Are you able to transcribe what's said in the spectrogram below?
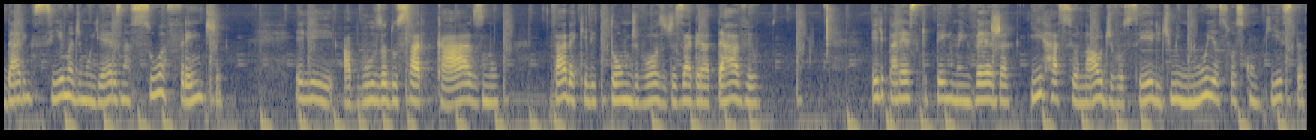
dar em cima de mulheres na sua frente. Ele abusa do sarcasmo, sabe aquele tom de voz desagradável. Ele parece que tem uma inveja irracional de você, ele diminui as suas conquistas.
